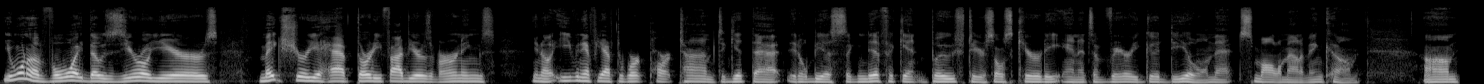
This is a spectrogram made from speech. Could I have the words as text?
you want to avoid those zero years. Make sure you have 35 years of earnings. You know, even if you have to work part time to get that, it'll be a significant boost to your Social Security, and it's a very good deal on that small amount of income. Um,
